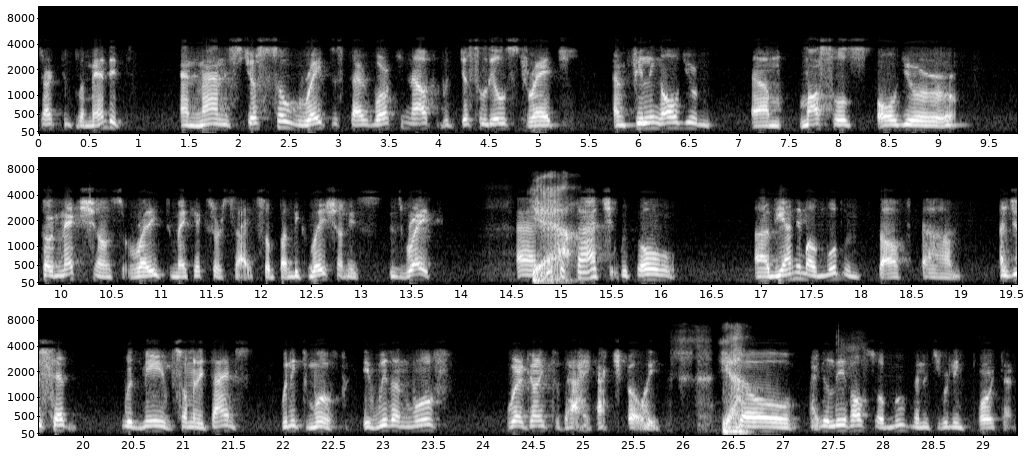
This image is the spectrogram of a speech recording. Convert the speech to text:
start to implement it. And man, it's just so great to start working out with just a little stretch and feeling all your um, muscles, all your connections ready to make exercise. So pandiculation is, is great. And yeah. it's attached with all uh, the animal movement stuff. Um, as you said with me so many times, we need to move. If we don't move, we're going to die, actually. Yeah. So I believe also movement is really important.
